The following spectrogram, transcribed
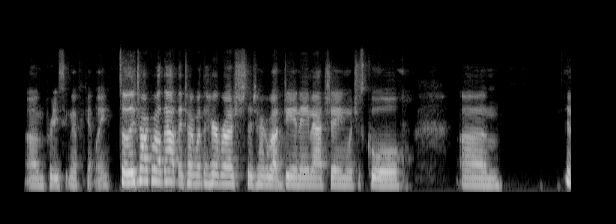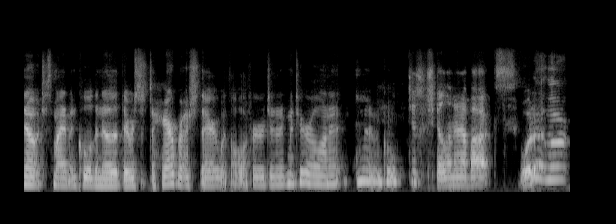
um, pretty significantly. So they talk about that. They talk about the hairbrush. They talk about dna matching which is cool. Um, you know it just might have been cool to know that there was just a hairbrush there with all of her genetic material on it. It might have been cool. Just chilling in a box. whatever.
